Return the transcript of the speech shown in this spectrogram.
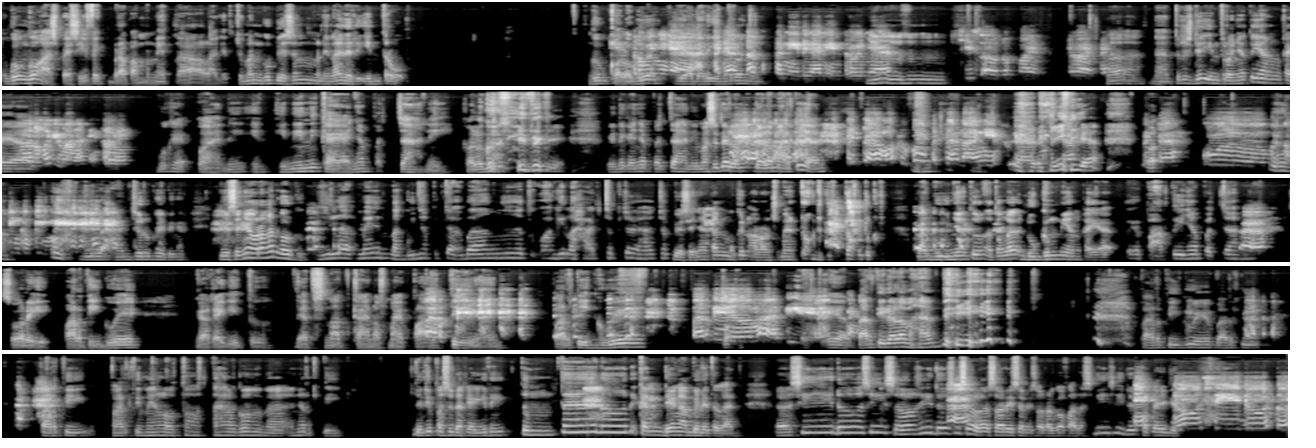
gue gue nggak spesifik berapa menit lah, lah gitu cuman gue biasanya menilai dari intro gue kalau gue ya dari Ada intronya apa nih dengan intronya? Hmm, hmm, hmm. She's out of my life. Ah, ah. nah terus dia intronya tuh yang kayak lo gimana intronya? Gue kayak wah ini ini nih kayaknya pecah nih. Kalau gue gitu ini kayaknya pecah nih. Maksudnya dalam dalam artian Pecah, maksud lo pecah nangis kan? Pecah, iya. Pecah. Uh, Uh, uh gila hancur gue denger. Biasanya orang kan kalau gila men lagunya pecah banget. Wah gila hacep coy hacep. Biasanya kan mungkin aransemen dok dok dok dok lagunya tuh atau enggak dugem yang kayak eh partinya pecah. Sorry party gue nggak kayak gitu. That's not kind of my party man party gue Party dalam hati ya. Iya, party dalam hati. party gue, party party party melo total gue nggak ngerti. Jadi pas udah kayak gini, tum tenon kan dia ngambil itu kan. Eh, si do si sol si do si sol. Oh, sorry sorry suara gue falas. Si si do pokoknya gitu. Do, si, do, do.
